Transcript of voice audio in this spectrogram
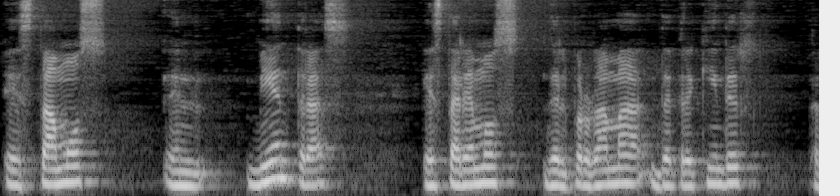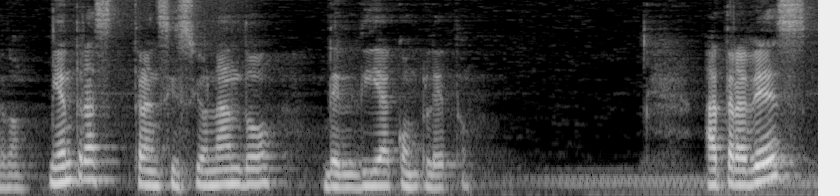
estamos en, mientras estaremos del programa de prekinder, perdón, mientras transicionando del día completo. A través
